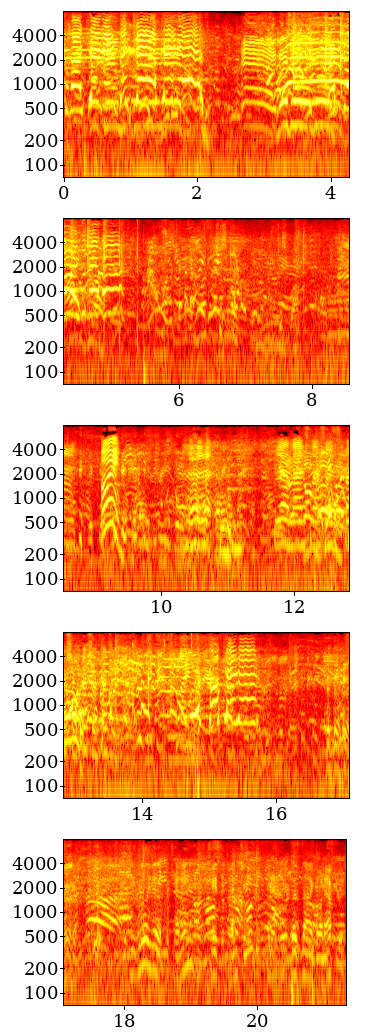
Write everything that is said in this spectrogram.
Come on, Kaden! Good job, Kaden! Other? Let's go, Isabella! Oi! yeah, nice, nice, nice. Pressure, pressure, pressure. Let's go, Kaden! He's really good at pretending to chase but it's not going after it.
